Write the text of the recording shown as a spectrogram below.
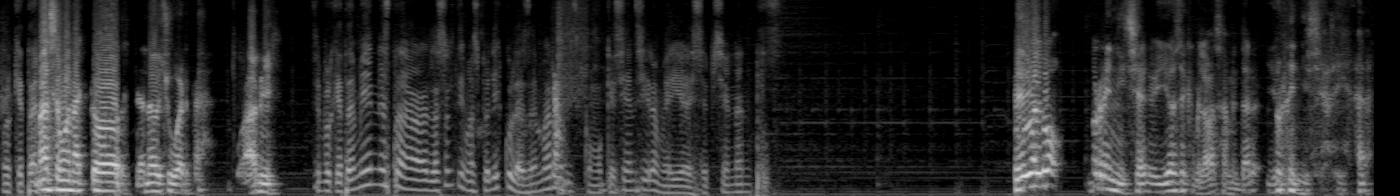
Porque también, Más buen actor, Tenoch Huerta. A mí. sí, porque también esta, las últimas películas de Marvel como que sí han sido medio decepcionantes. Te digo algo, yo reiniciaría, y yo sé que me la vas a mentar, yo reiniciaría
